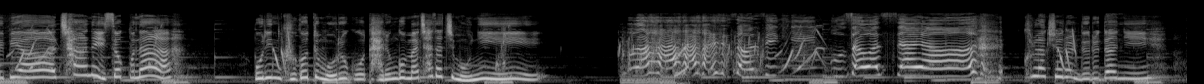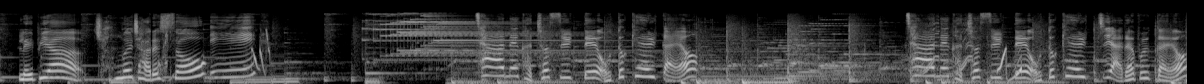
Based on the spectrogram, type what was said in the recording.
레비야, 차 안에 있었구나. 우린 그것도 모르고 다른 곳만 찾았지 뭐니. 선생님 무서웠어요. 클락션을 누르다니. 레비야, 정말 잘했어. 네. 차 안에 갇혔을 때 어떻게 할까요? 차 안에 갇혔을 때 어떻게 할지 알아볼까요?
